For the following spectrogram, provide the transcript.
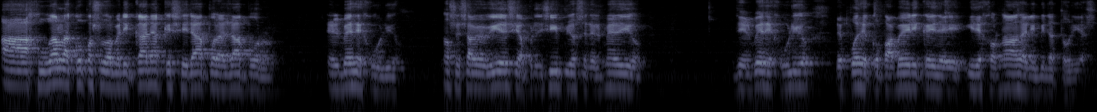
a jugar la Copa Sudamericana que será por allá por el mes de julio. No se sabe bien si a principios, en el medio del mes de julio, después de Copa América y de, y de jornadas de eliminatorias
